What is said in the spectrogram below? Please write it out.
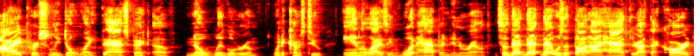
I personally don't like the aspect of no wiggle room when it comes to analyzing what happened in a round. So that that that was a thought I had throughout that card.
